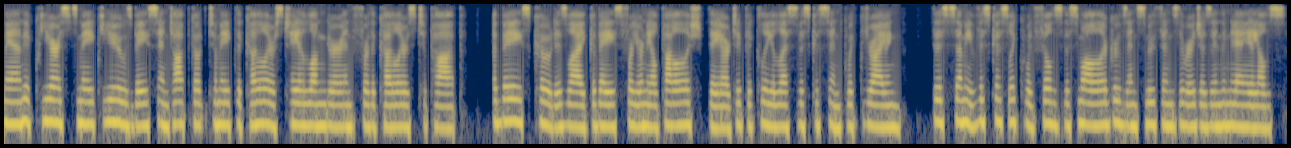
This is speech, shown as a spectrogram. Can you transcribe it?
Manicurists make use base and top coat to make the colors stay longer and for the colors to pop. A base coat is like a base for your nail polish, they are typically less viscous and quick drying. This semi viscous liquid fills the smaller grooves and smoothens the ridges in the nails.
